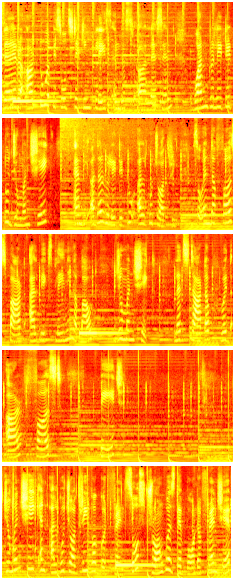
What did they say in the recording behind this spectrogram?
there are two episodes taking place in this uh, lesson, one related to Juman Sheikh and the other related to Algu Chaudhary. So in the first part, I'll be explaining about Juman Sheikh. Let's start up with our first page Juman Sheikh and Algu Chaudhary were good friends. So strong was their bond of friendship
